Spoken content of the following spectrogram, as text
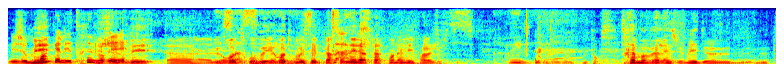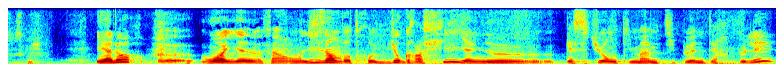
mais je mais crois qu'elle est très Je vraie. vais euh, le ça, retrouver, c'est- retrouver cette personne et la faire condamner par la justice. Oui, raison. Pour ce très mauvais résumé de, de- de tout ce que je fais. Et alors, euh, moi, il y a- enfin, en lisant votre biographie, il y a une question qui m'a un petit peu interpellée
